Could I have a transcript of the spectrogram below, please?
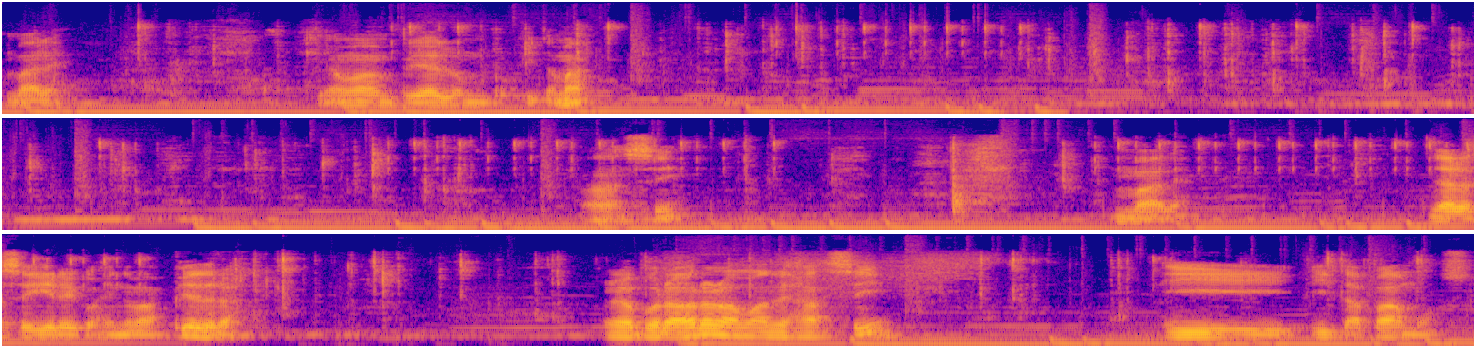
Vale. Vamos a ampliarlo un poquito más. Así. Vale. Y ahora seguiré cogiendo más piedras. Pero por ahora lo vamos a dejar así. Y tapamos.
